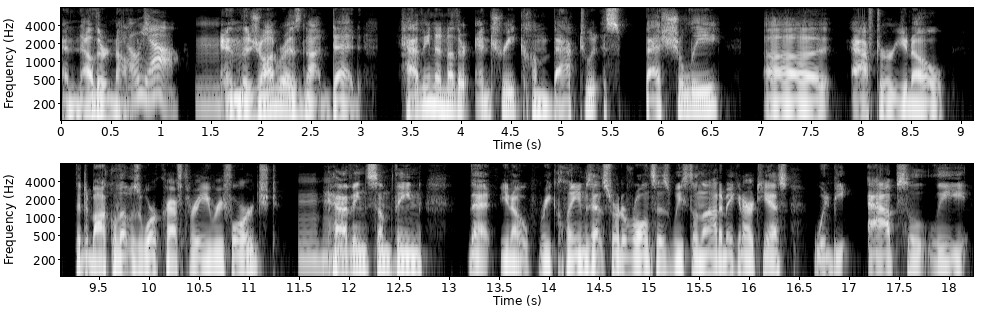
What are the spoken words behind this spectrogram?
and now they're not Oh yeah. Mhm. and the genre is not dead. Having another entry come back to it, especially uh, after you know the debacle that was Warcraft Three Reforged, Mhm. having something that you know reclaims that sort of role and says we still know how to make an RTS would be absolutely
